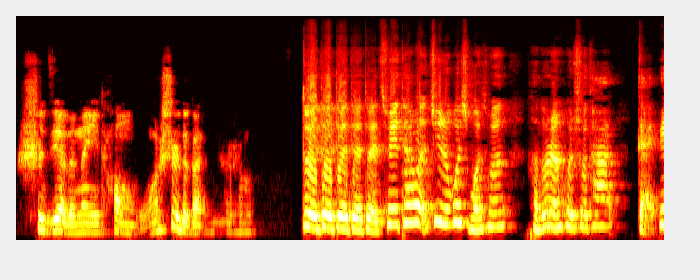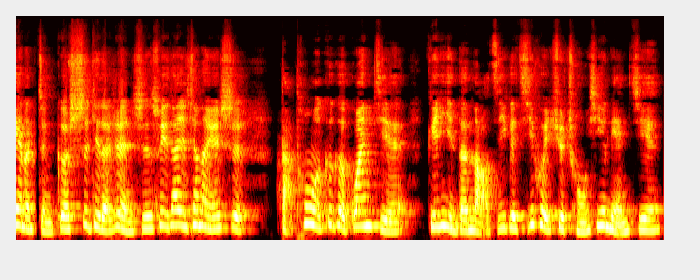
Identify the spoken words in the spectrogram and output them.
世界的那一套模式的感觉，是吗？对对对对对，所以他会，就是为什么说很多人会说他改变了整个世界的认知，所以他就相当于是打通了各个关节，给你的脑子一个机会去重新连接。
